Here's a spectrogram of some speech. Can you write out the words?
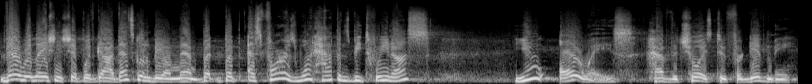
their relationship with God, that's going to be on them. But, but as far as what happens between us, you always have the choice to forgive me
